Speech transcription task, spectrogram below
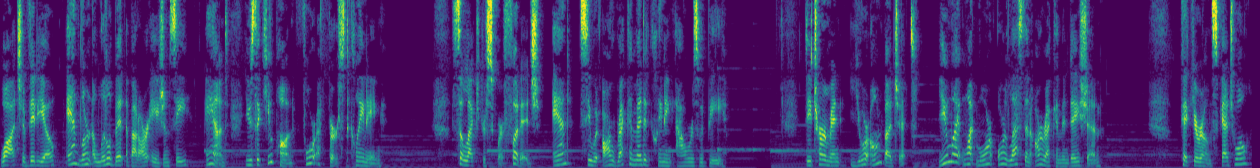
Watch a video and learn a little bit about our agency and use the coupon for a first cleaning. Select your square footage and see what our recommended cleaning hours would be. Determine your own budget. You might want more or less than our recommendation. Pick your own schedule,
